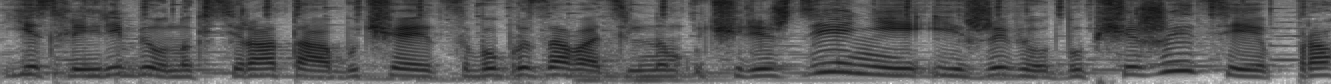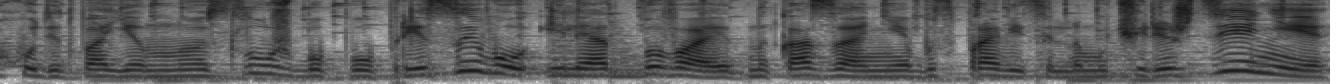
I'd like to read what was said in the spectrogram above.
Если ребенок-сирота обучается в образовательном учреждении и живет в общежитии, проходит военную службу по призыву или отбывает наказание в исправительном учреждении,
